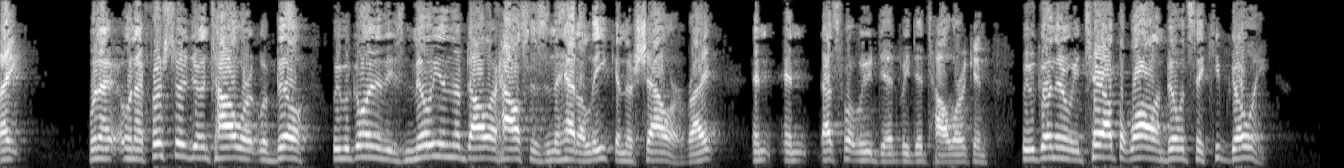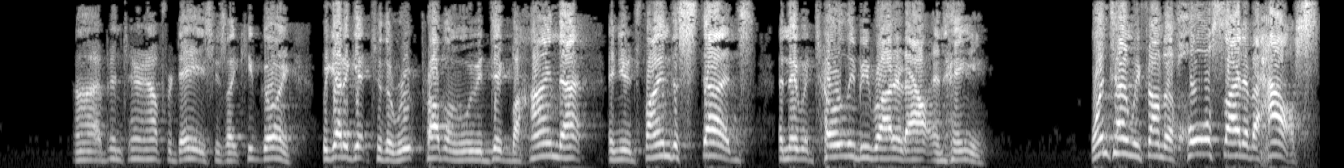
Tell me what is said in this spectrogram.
Right? When I when I first started doing tile work with Bill, we would go into these million of dollar houses and they had a leak in their shower, right? And and that's what we did. We did tile work, and we would go in there and we'd tear out the wall, and Bill would say, "Keep going." Uh, I've been tearing out for days. He's like, keep going. We got to get to the root problem. We would dig behind that and you'd find the studs and they would totally be rotted out and hanging. One time we found a whole side of a house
